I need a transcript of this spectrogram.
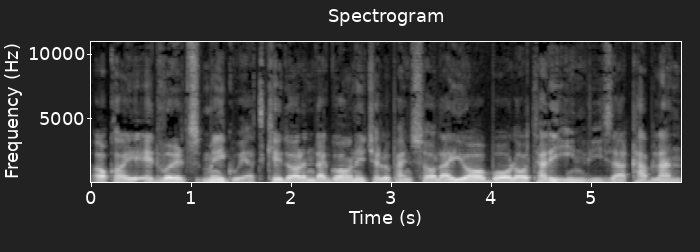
آقای ادواردز می گوید که دارندگان 45 ساله یا بالاتر این ویزا قبلا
